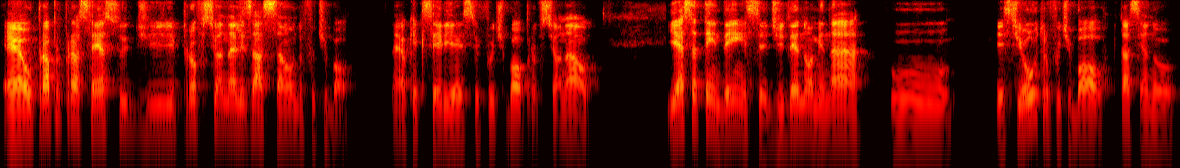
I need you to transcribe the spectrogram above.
é o próprio processo de profissionalização do futebol. Né? O que, que seria esse futebol profissional? E essa tendência de denominar o, esse outro futebol que está sendo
